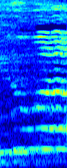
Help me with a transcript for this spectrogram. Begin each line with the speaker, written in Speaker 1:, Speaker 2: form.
Speaker 1: You were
